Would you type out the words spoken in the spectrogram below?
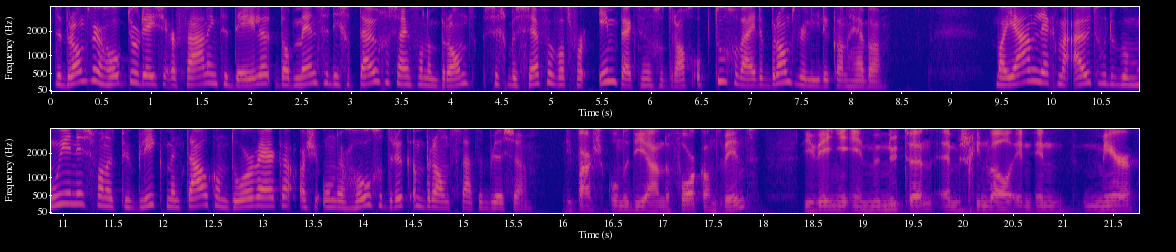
De brandweer hoopt door deze ervaring te delen dat mensen die getuigen zijn van een brand zich beseffen wat voor impact hun gedrag op toegewijde brandweerlieden kan hebben. Marjaan legt me uit hoe de bemoeienis van het publiek mentaal kan doorwerken als je onder hoge druk een brand staat te blussen. Die paar seconden die je aan de voorkant wint, die win je in minuten en misschien wel in, in meer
